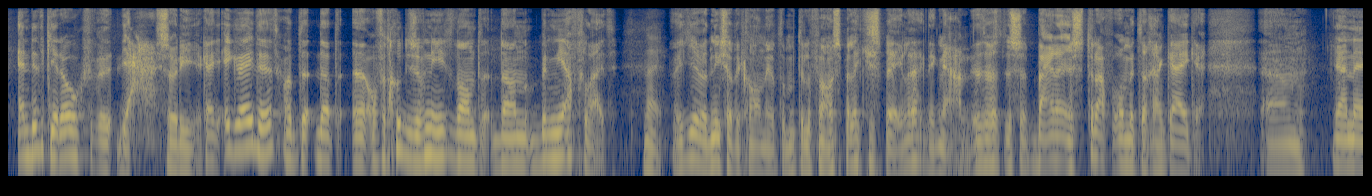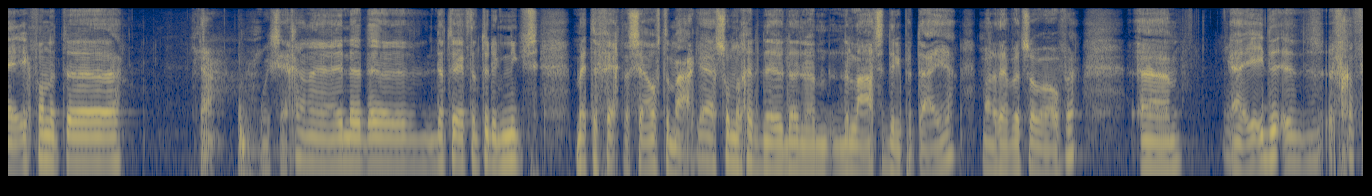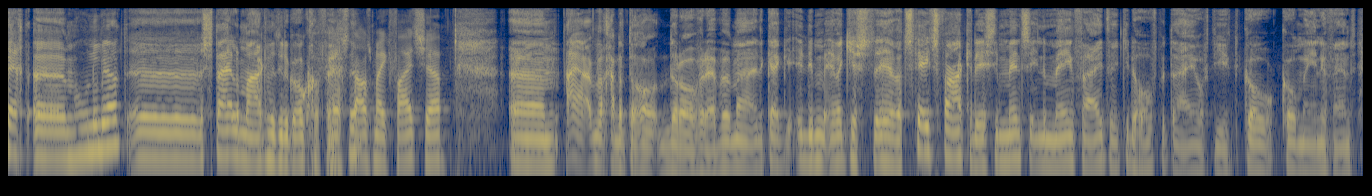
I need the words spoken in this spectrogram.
En dit keer ook, eh, ja, sorry. Kijk, ik weet het, want, eh, dat, eh, of het goed is of niet, want dan ben ik niet afgeleid. Nee. Weet je, want nu zat ik gewoon net op mijn telefoon een spelletje spelen. Ik denk, nou, dit was dus bijna een straf om het te gaan kijken. Ehm, ja, nee, ik vond het. Eh, ja, moet ik zeggen? eh, de, dat heeft natuurlijk niets met de vechter zelf te maken. Ja, sommige, de, de, de, laatste drie partijen, maar daar hebben we het zo over. Ehm, Ja, het gevecht, ehm, hoe noem je dat? Eh, stijlen maken natuurlijk ook gevechten. Styles make fights, ja. Ehm, nou ja, we gaan het toch al erover hebben. Maar kijk, die- wat, je, st- wat steeds vaker is, die mensen in de main fight, weet je, de hoofdpartij of die co- co-main event,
